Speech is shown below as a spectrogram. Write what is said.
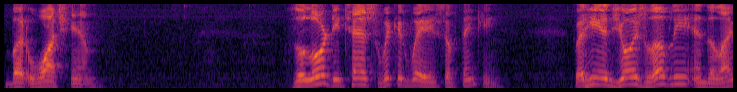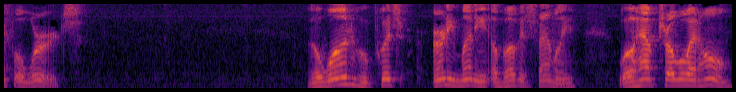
But watch him. The Lord detests wicked ways of thinking, but he enjoys lovely and delightful words. The one who puts earning money above his family will have trouble at home,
